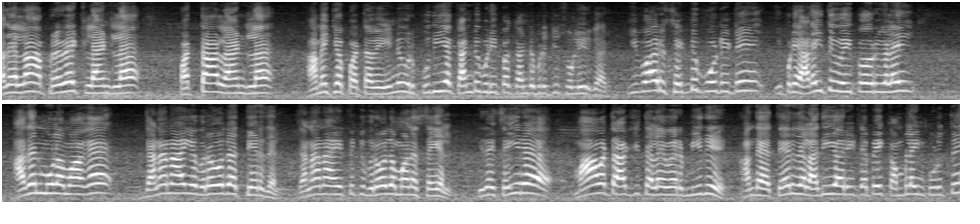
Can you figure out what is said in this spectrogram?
அதெல்லாம் ப்ரைவேட் லேண்டில் பட்டா லேண்டில் அமைக்கப்பட்டவைன்னு ஒரு புதிய கண்டுபிடிப்பை கண்டுபிடிச்சு சொல்லியிருக்காரு. இவ்வாறு செட்டு போட்டுட்டு இப்படி அடைத்து வைப்பவர்களை அதன் மூலமாக ஜனநாயக விரோத தேர்தல் ஜனநாயகத்துக்கு விரோதமான செயல். இதை செய்கிற மாவட்ட ஆட்சித்தலைவர் மீது அந்த தேர்தல் அதிகாரிகிட்ட போய் கம்ப்ளைண்ட் கொடுத்து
